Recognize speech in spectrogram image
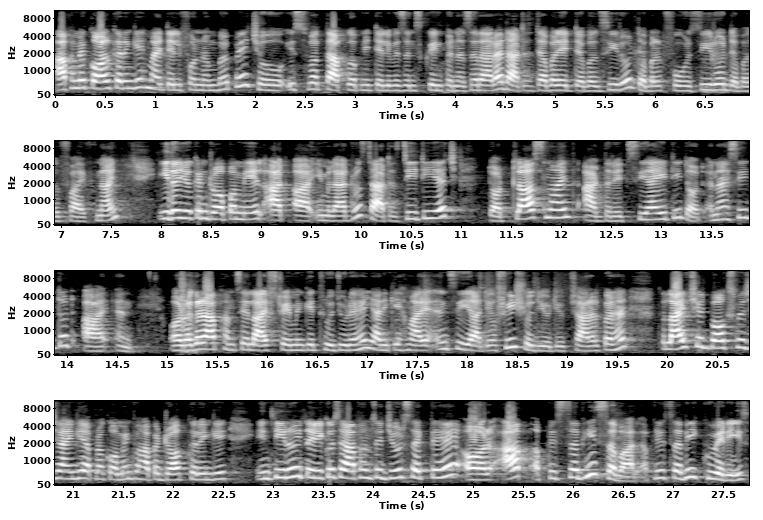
आप हमें कॉल करेंगे हमारे टेलीफोन नंबर पे, जो इस वक्त आपको अपनी टेलीविज़न स्क्रीन पर नज़र आ रहा है that is double eight double zero, double four zero, double five nine. इधर you can drop a mail at our email address that is D T H dot class ninth at the rate C I T dot N I C dot I N और अगर आप हमसे लाइव स्ट्रीमिंग के थ्रू जुड़े हैं, यानी कि हमारे N C R T official YouTube channel पर हैं तो लाइव चैट बॉक्स में जाएँगे, अपना कमेंट वहाँ पर ड्रॉप करेंगे। इन तीनों ही तरीकों से आप हमसे जुड़ सकते हैं और आप अपने सभी सवाल, अपने सभी क्वेरीज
